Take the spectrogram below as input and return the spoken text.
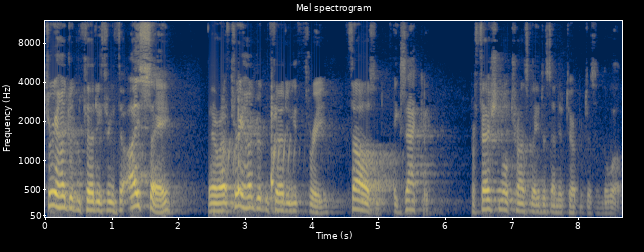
333, I say there are 333,000 exactly professional translators and interpreters in the world.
